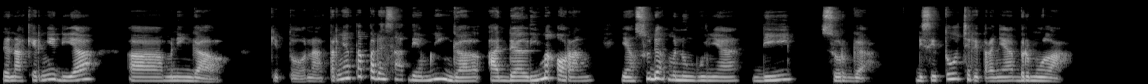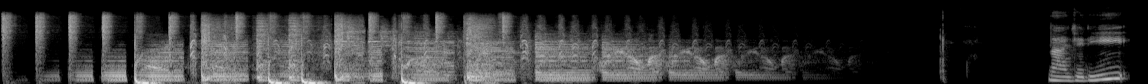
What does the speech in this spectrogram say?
dan akhirnya dia uh, meninggal gitu. Nah ternyata pada saat dia meninggal ada lima orang yang sudah menunggunya di surga. Di situ ceritanya bermula. Nah, jadi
